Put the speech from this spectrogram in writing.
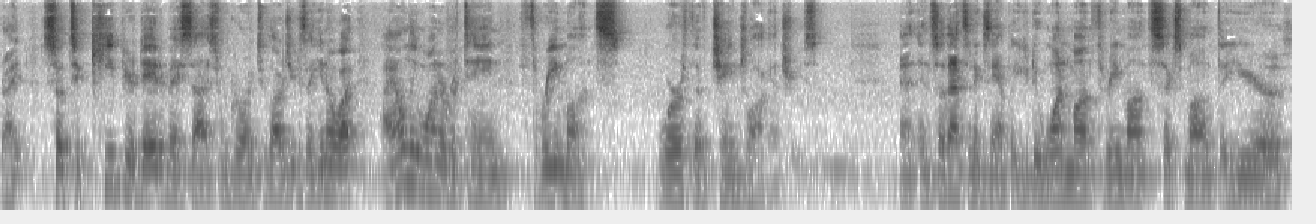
right? So to keep your database size from growing too large, you can say, you know what? I only want to retain three months worth of change log entries. And, and so that's an example. You can do one month, three months, six month, a year. Nice.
